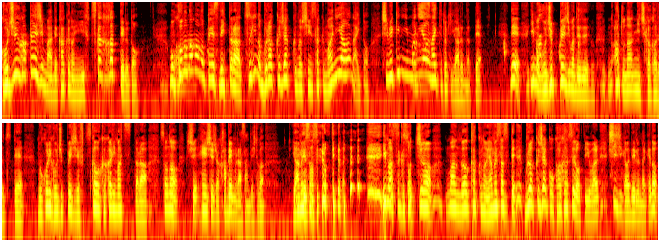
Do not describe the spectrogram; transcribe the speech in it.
55ページまで書くのに2日かかってると。もうこのままのペースでいったら、次のブラックジャックの新作間に合わないと。締め切りに間に合わないって時があるんだって。で、今50ページまでで、あと何日かかるっつって、残り50ページで2日はかかりますっつったら、その編集長壁村さんって人が、やめさせろっていう 今すぐそっちの漫画を書くのやめさせて、ブラックジャックを書かせろって言われ、指示が出るんだけど、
